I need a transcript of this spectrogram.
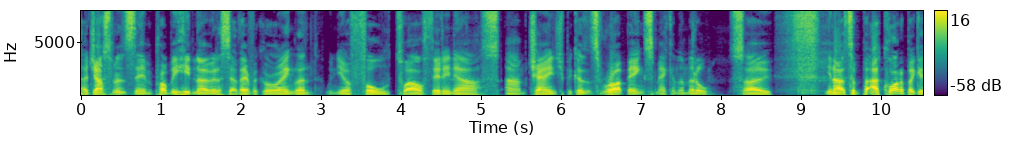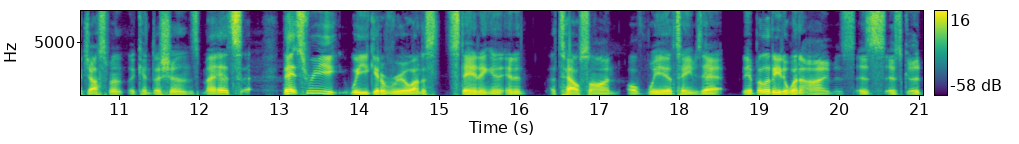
adjustments than probably heading over to South Africa or England when you're a full 12, 13 hours um, change because it's right being smack in the middle. So, you know, it's a, a quite a big adjustment. The conditions, it's that's really where you get a real understanding and, and a, tell sign of where a team's at. The ability to win at home is, is, is good.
